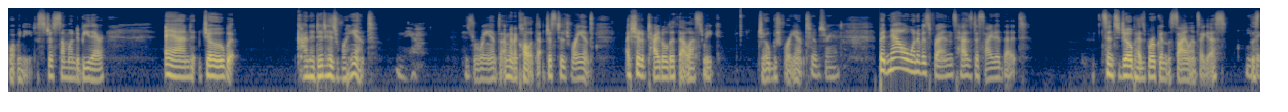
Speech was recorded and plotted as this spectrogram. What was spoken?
what we need. It's just someone to be there. And Job kind of did his rant. Yeah. His rant. I'm going to call it that. Just his rant. I should have titled it that last week. Job's rant. Job's rant. But now one of his friends has decided that since Job has broken the silence, I guess, He the,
